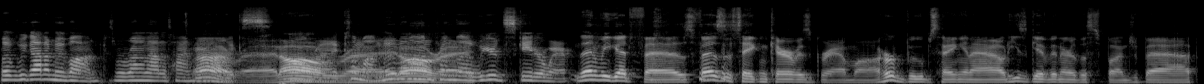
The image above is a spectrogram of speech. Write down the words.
But we gotta move on because we're running out of time. Here, All Alex. right, all all right. Come on, right, moving on from the weird skater wear. Then we get Fez. Fez is taking care of his grandma. Her boobs hanging out. He's giving her the sponge bath.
